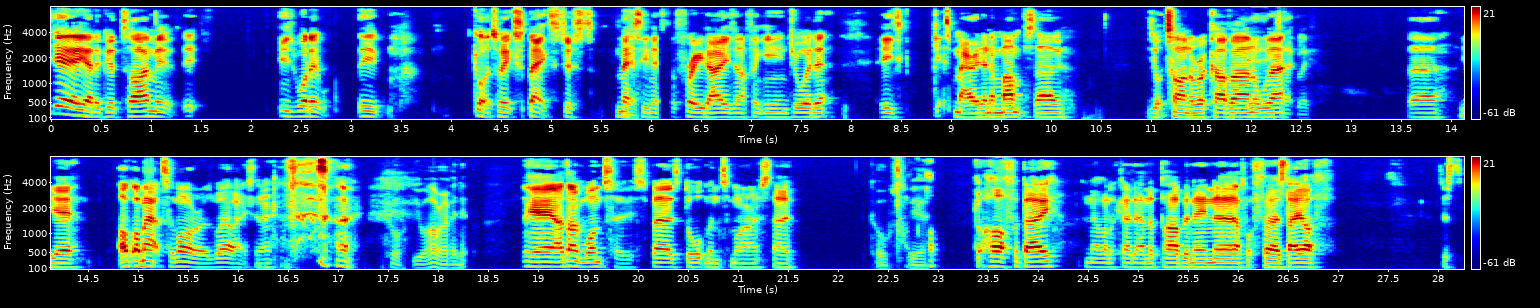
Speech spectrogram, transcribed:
yeah, he had a good time. It, it is what it, it got to expect. Just messiness for three days, and I think he enjoyed it. He gets married in a month, so he's got time to recover and all that. Exactly. Uh, yeah, I'm I'm out tomorrow as well, actually. so Cool. You are having it. yeah, I don't want to. Spurs Dortmund tomorrow, so Of course. Yeah. got half a day, and I want to go down the pub, and then uh, I've got Thursday off. Just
